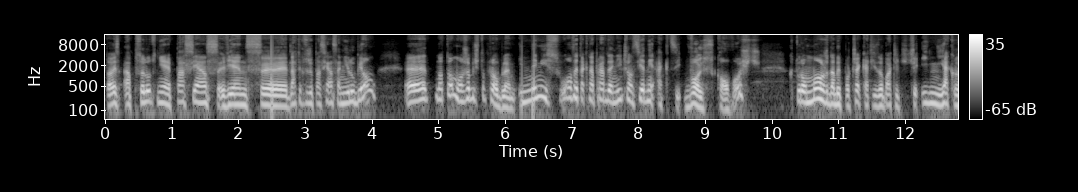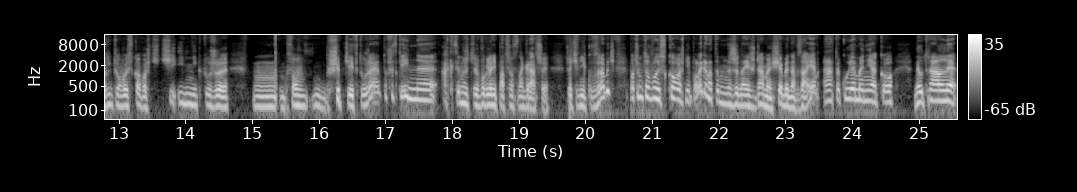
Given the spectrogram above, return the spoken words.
To jest absolutnie pasjans, więc e, dla tych, którzy pasjansa nie lubią, e, no to może być to problem. Innymi słowy, tak naprawdę licząc jednej akcji, wojskowość, którą można by poczekać i zobaczyć, czy inni, jak rozliczą wojskowość, ci inni, którzy mm, są szybciej w turze, to wszystkie inne akcje możecie w ogóle nie patrząc na graczy przeciwników zrobić. Po czym to wojskowość nie polega na tym, że najeżdżamy siebie nawzajem, a atakujemy niejako neutralne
